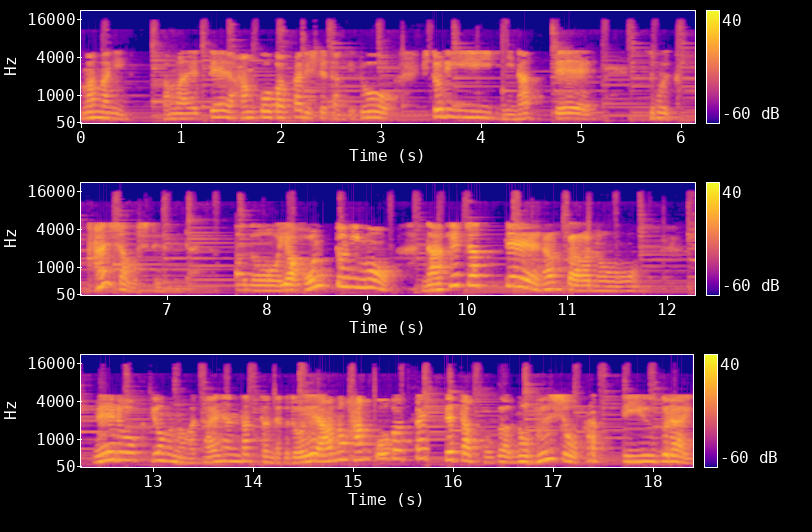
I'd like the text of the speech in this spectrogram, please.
ママに甘えて反抗ばっかりしてたけど、一人になって、すごい感謝をしてるみたいな。あの、いや本当にもう泣けちゃって、なんかあの、メールを読むのが大変だったんだけど、え、あの反抗ばっかり出た子がの文章かっていうぐらい、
